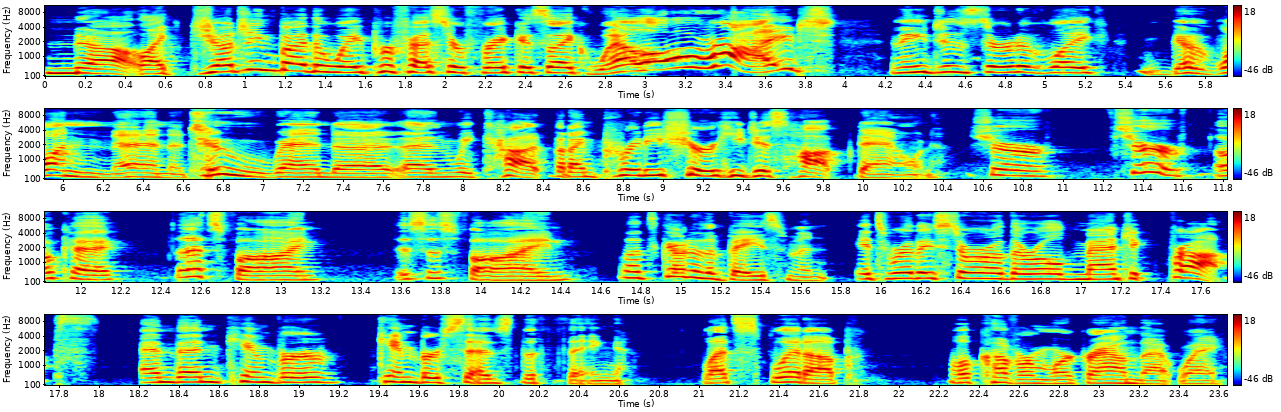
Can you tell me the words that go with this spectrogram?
No, like, judging by the way Professor Frick is like, well, all right. And he just sort of like, one and a two, and, uh, and we cut, but I'm pretty sure he just hopped down. Sure, sure, okay. That's fine. This is fine. Let's go to the basement. It's where they store all their old magic props. And then Kimber Kimber says the thing. Let's split up. We'll cover more ground that way.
